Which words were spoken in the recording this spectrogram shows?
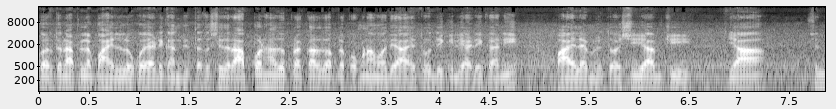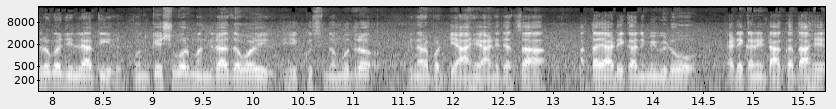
करताना आपल्याला पाहायला लोक या ठिकाणी दिसतात. तसेच आपण हा जो प्रकार जो आपल्या कोकणामध्ये आहे तो देखील या ठिकाणी पाहायला मिळतो. अशी आमची या सिंधुदुर्ग जिल्ह्यातील कुणकेश्वर मंदिराजवळील ही कुस समुद्र किनारपट्टी आहे आणि त्याचा आता या ठिकाणी मी व्हिडिओ या ठिकाणी टाकत आहे.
